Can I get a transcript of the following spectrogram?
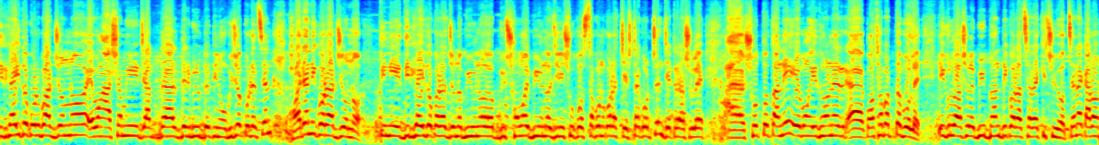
দীর্ঘায়িত করবার জন্য এবং আসামি যাদের বিরুদ্ধে তিনি অভিযোগ করেছেন। হয়রানি করার জন্য। তিনি দীর্ঘায়িত করার জন্য বিভিন্ন সময় বিভিন্ন জিনিস উপস্থাপন করার চেষ্টা করছেন যেটা আসলে সত্যতা নেই এবং এই ধরনের কথাবার্তা বলে এগুলো আসলে বিভ্রান্তি করা ছাড়া কিছুই হচ্ছে না। কারণ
